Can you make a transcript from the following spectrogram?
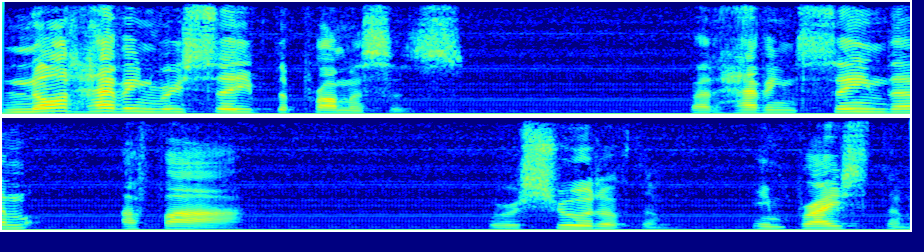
not having received the promises, but having seen them afar, were assured of them, embraced them,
